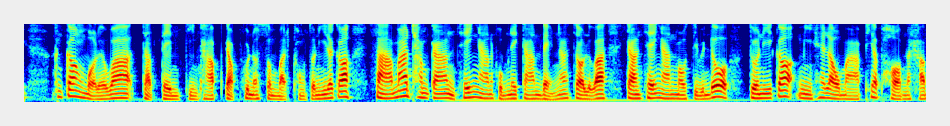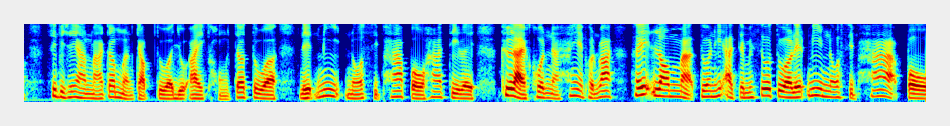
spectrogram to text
กล้องบอกเลยว่าจัดเต็มจริงครับ กับคุณสมบัติของตัวนี้ แล้วก็สามารถทำการใช้งานผมในการแบ่งหน้าจอหรือว่าการใช้งาน multi window ตัวนี้ก็มีให้เรามาเพียบพร้อมนะครับ ซึ่งพี่ใช้งานมาก็เหมือนกับตัว UI ของเจ้าตัว Redmi Note 15 Pro 5G เลย คือหลายคนนะให้ผลว่าเฮ้ยลอมอะตัวนี้อาจจะไม่สู้ตัว Redmi Note 15 Pro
